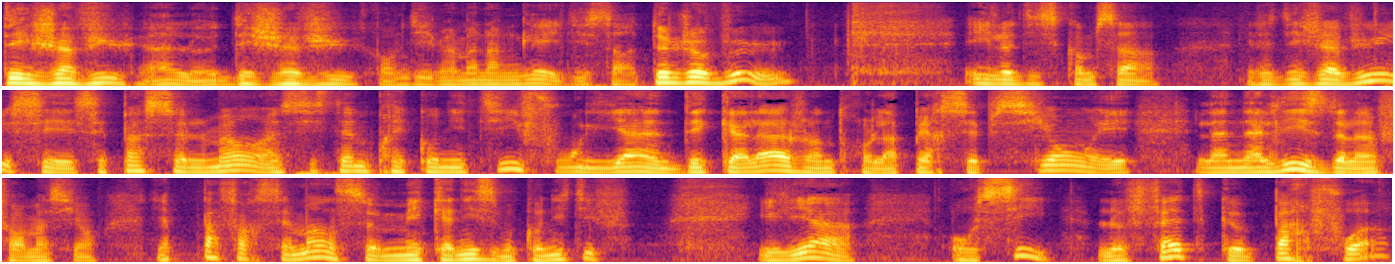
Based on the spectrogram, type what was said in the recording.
déjà vu, hein, le déjà vu, qu'on dit même en anglais, ils disent ça, déjà vu. Et ils le disent comme ça. J'ai déjà vu, c'est pas seulement un système précognitif où il y a un décalage entre la perception et l'analyse de l'information. Il n'y a pas forcément ce mécanisme cognitif. Il y a aussi le fait que parfois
